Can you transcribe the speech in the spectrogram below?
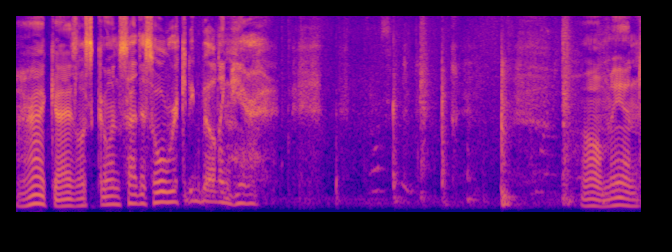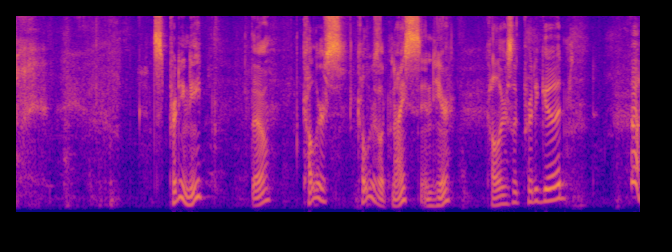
All right, guys, let's go inside this old rickety building here. Oh man, it's pretty neat though. Colors, colors look nice in here. Colors look pretty good. Huh.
